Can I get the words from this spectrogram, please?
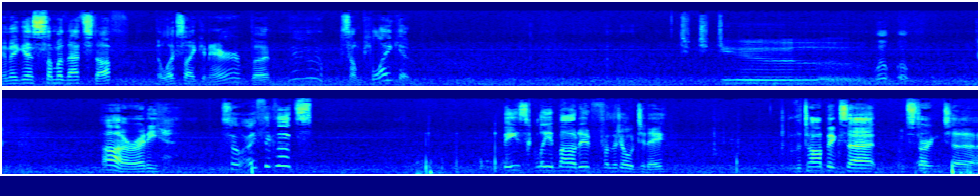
And I guess some of that stuff, it looks like an error, but some people like it. Whoa, whoa. Alrighty. So I think that's basically about it for the show today. The topics that I'm starting to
